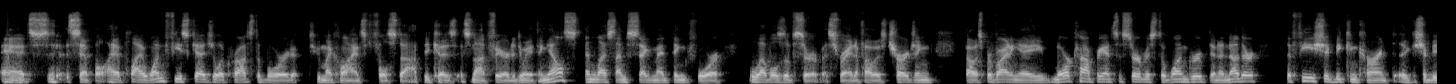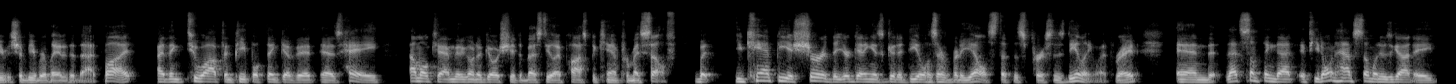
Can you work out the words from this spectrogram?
And mm-hmm. it's simple. I apply one fee schedule across the board to my clients, full stop, because it's not fair to do anything else unless I'm segmenting for levels of service, right? If I was charging, if I was providing a more comprehensive service to one group than another, the fee should be concurrent. It should be should be related to that. But I think too often people think of it as, hey, I'm okay. I'm going to go negotiate the best deal I possibly can for myself. But you can't be assured that you're getting as good a deal as everybody else that this person is dealing with, right? And that's something that if you don't have someone who's got a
